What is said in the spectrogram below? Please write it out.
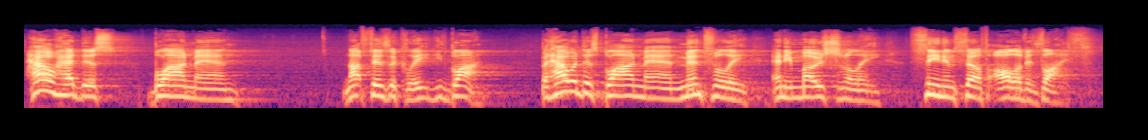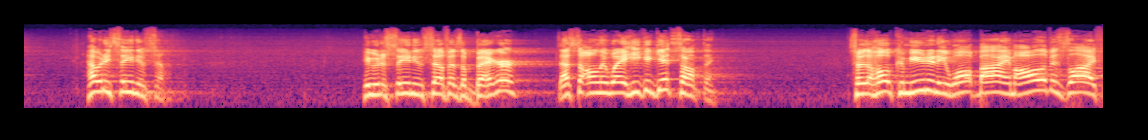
How had this blind man, not physically, he's blind, but how had this blind man mentally and emotionally seen himself all of his life? How would he seen himself? He would have seen himself as a beggar. That's the only way he could get something. So the whole community walked by him all of his life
